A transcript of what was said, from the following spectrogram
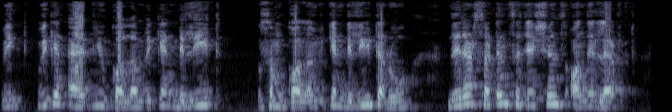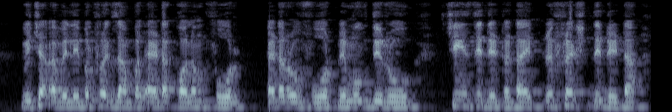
we, we can add new column, we can delete some column, we can delete a row. There are certain suggestions on the left which are available. For example, add a column 4, add a row 4, remove the row, change the data type, refresh the data.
